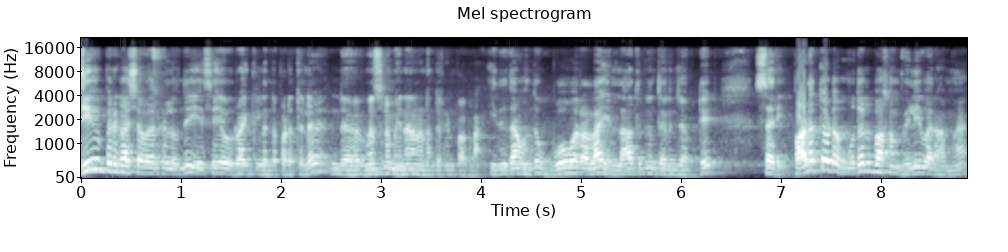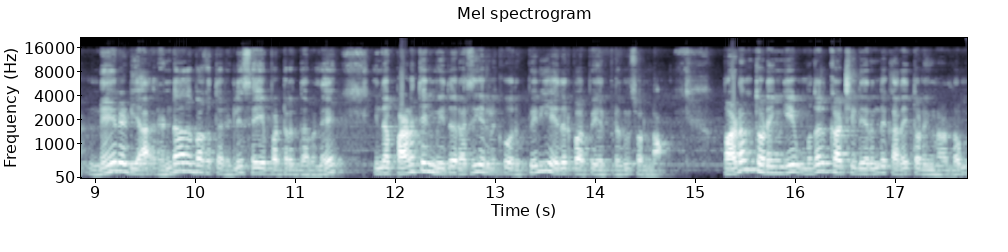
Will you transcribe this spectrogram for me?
ஜிவி பிரகாஷ் அவர்கள் வந்து இசையை உருவாக்கியில் இந்த படத்தில் இந்த விமர்சனம் என்ன நடந்திருக்குன்னு பார்க்கலாம். இதுதான் வந்து ஓவராலாக எல்லாத்துக்கும் தெரிஞ்ச அப்டேட் சரி படத்தோட முதல் பாகம் வெளிவராமல் நேரடியாக ரெண்டாவது பாகத்தை ரிலீஸ் செய்யப்பட்டிருந்தவளே இந்த படத்தின் மீது ரசிகர்களுக்கு ஒரு பெரிய எதிர்பார்ப்பு ஏற்படுதுன்னு சொல்லலாம். படம் தொடங்கி முதல் காட்சியிலிருந்து கதை தொடங்கினாலும்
